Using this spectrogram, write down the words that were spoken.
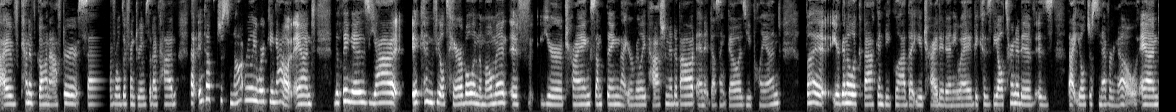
I've kind of gone after several different dreams that I've had that end up just not really working out. And the thing is, yeah, it can feel terrible in the moment if you're trying something that you're really passionate about and it doesn't go as you planned but you're going to look back and be glad that you tried it anyway because the alternative is that you'll just never know. And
